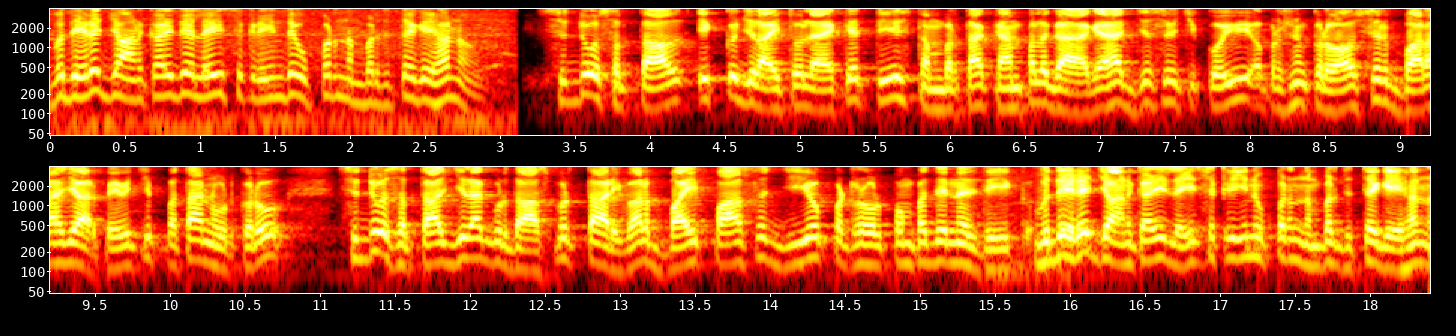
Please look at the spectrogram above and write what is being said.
ਵਧੇਰੇ ਜਾਣਕਾਰੀ ਦੇ ਲਈ ਸਕਰੀਨ ਦੇ ਉੱਪਰ ਨੰਬਰ ਦਿੱਤੇ ਗਏ ਹਨ। ਸਿੱਧੂ ਹਸਪਤਾਲ 1 ਜੁਲਾਈ ਤੋਂ ਲੈ ਕੇ 30 ਸਤੰਬਰ ਤੱਕ ਕੈਂਪ ਲਗਾਇਆ ਗਿਆ ਹੈ ਜਿਸ ਵਿੱਚ ਕੋਈ ਵੀ ਆਪਰੇਸ਼ਨ ਕਰਵਾਓ ਸਿਰਫ 12000 ਰੁਪਏ ਵਿੱਚ ਪਤਾ ਨੋਟ ਕਰੋ। ਸਿੱਧੂ ਹਸਪਤਾਲ ਜ਼ਿਲ੍ਹਾ Gurdaspur Dhariwal bypass Jio petrol pump ਦੇ ਨਜ਼ਦੀਕ। ਵਧੇਰੇ ਜਾਣਕਾਰੀ ਲਈ ਸਕਰੀਨ ਉੱਪਰ ਨੰਬਰ ਦਿੱਤੇ ਗਏ ਹਨ।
